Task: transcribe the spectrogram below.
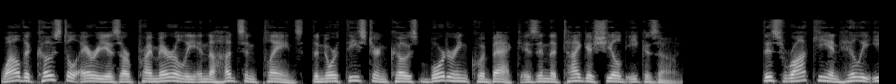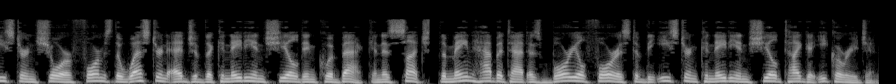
While the coastal areas are primarily in the Hudson Plains, the northeastern coast bordering Quebec is in the Taiga Shield ecozone. This rocky and hilly eastern shore forms the western edge of the Canadian Shield in Quebec and as such, the main habitat is boreal forest of the eastern Canadian Shield taiga ecoregion.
